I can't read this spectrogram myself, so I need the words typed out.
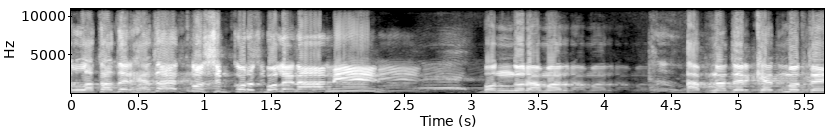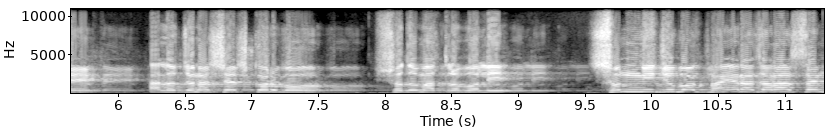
আল্লাহ তাদের হেদায়েত নসিব করুক বলে না আমিন। বন্ধুরা আমার, আপনাদের খেদমতে আলোচনা শেষ করব। শুধুমাত্র বলি, সুন্নি যুবক ভাইয়েরা যারা আছেন,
